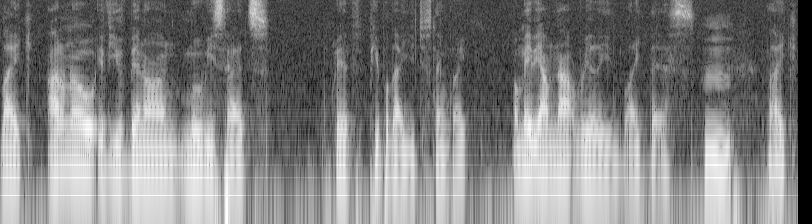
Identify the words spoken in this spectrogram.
Like, I don't know if you've been on movie sets with people that you just think, like, well, maybe I'm not really like this. Hmm. Like,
